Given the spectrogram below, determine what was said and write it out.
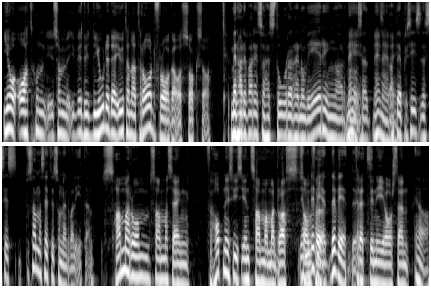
Jo, och att hon som, du, du gjorde det utan att rådfråga oss också. Men har det varit så här stora renoveringar på Nej, något sätt? nej, nej, nej. Att det är precis, det ser på samma sätt ut som när du var liten? Samma rum, samma säng, förhoppningsvis inte samma madrass Ja som det för vet, det vet du. 39 år sedan. Ja.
